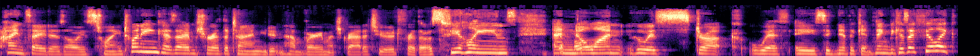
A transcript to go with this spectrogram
hindsight is always 2020 because I'm sure at the time you didn't have very much gratitude for those feelings and no one who is struck with a significant thing because I feel like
